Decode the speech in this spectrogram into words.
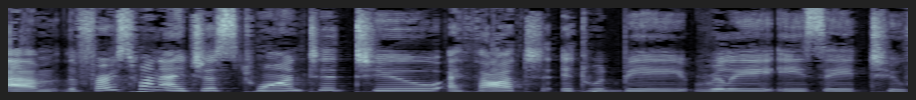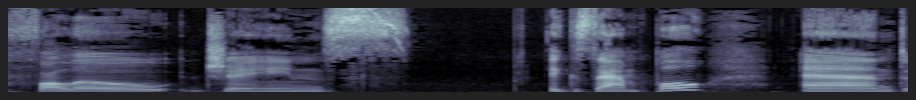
um, the first one I just wanted to, I thought it would be really easy to follow Jane's example and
